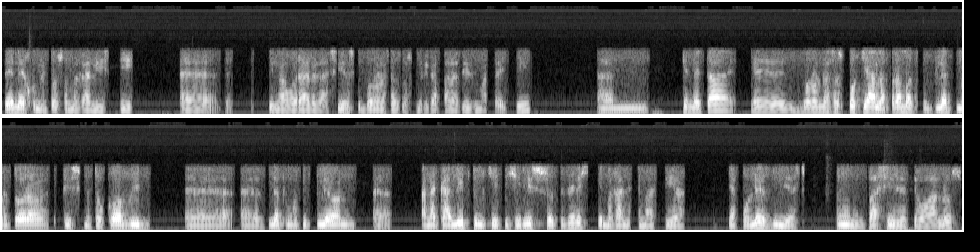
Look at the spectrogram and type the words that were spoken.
δεν έχουν τόσο μεγάλη ισχύ ε, στην αγορά εργασίας και μπορώ να σας δώσω μερικά παραδείγματα εκεί. και μετά μπορώ να σας πω και άλλα πράγματα που βλέπουμε τώρα επίσης με το COVID, ε, ε, βλέπουμε ότι πλέον ε, ανακαλύπτουν και οι επιχειρήσεις ότι δεν έχει και μεγάλη σημασία για πολλές δουλειές που βασίζεται ο άλλος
